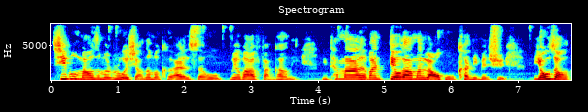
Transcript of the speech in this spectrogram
欺负猫这么弱小、那么可爱的生物，没有办法反抗你，你他妈的把你丢到他妈老虎坑里面去，有种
